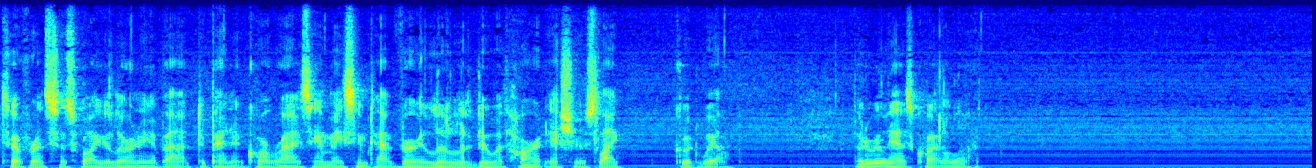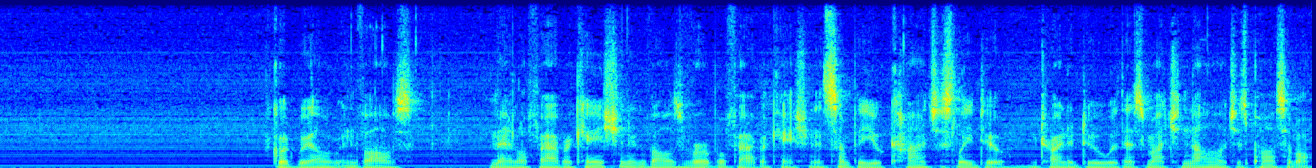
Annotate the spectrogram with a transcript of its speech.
So for instance, while you're learning about dependent co-arising, it may seem to have very little to do with heart issues like goodwill, but it really has quite a lot. Goodwill involves mental fabrication, involves verbal fabrication. It's something you consciously do. You try to do with as much knowledge as possible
